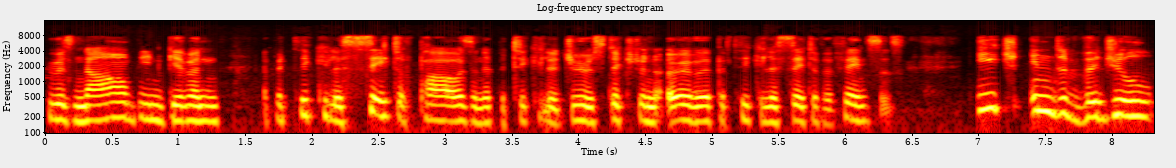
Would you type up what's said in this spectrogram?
who has now been given a particular set of powers in a particular jurisdiction over a particular set of offences. Each individual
